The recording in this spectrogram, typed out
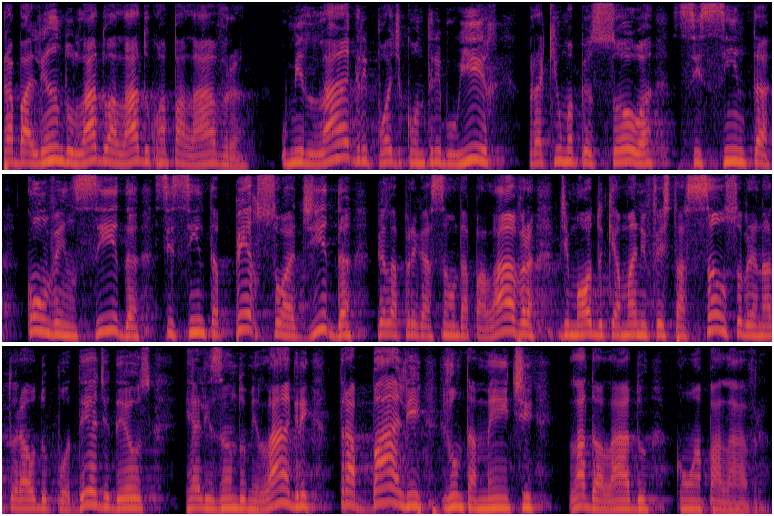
trabalhando lado a lado com a palavra. O milagre pode contribuir para que uma pessoa se sinta convencida, se sinta persuadida pela pregação da palavra, de modo que a manifestação sobrenatural do poder de Deus, realizando o milagre, trabalhe juntamente, lado a lado com a palavra.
